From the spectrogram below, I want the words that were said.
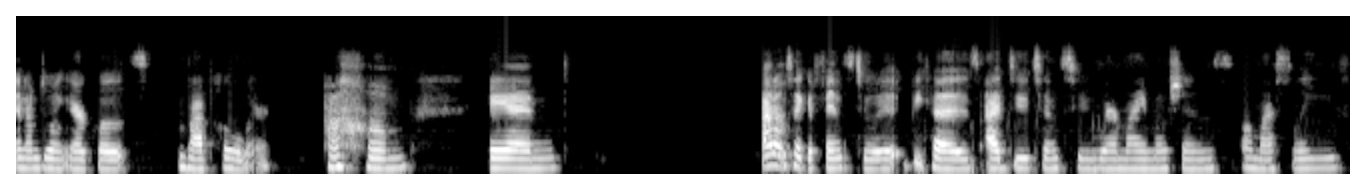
and I'm doing air quotes, bipolar. Um, and I don't take offense to it because I do tend to wear my emotions on my sleeve.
